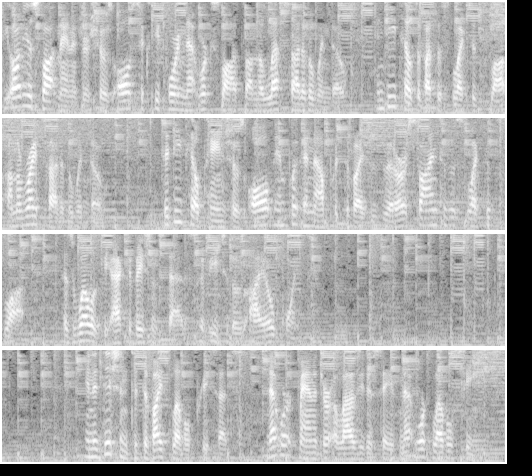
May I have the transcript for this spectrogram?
the Audio Slot Manager shows all 64 network slots on the left side of the window and details about the selected slot on the right side of the window. The detail pane shows all input and output devices that are assigned to the selected slot, as well as the activation status of each of those I.O. points. In addition to device-level presets, Network Manager allows you to save network-level scenes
